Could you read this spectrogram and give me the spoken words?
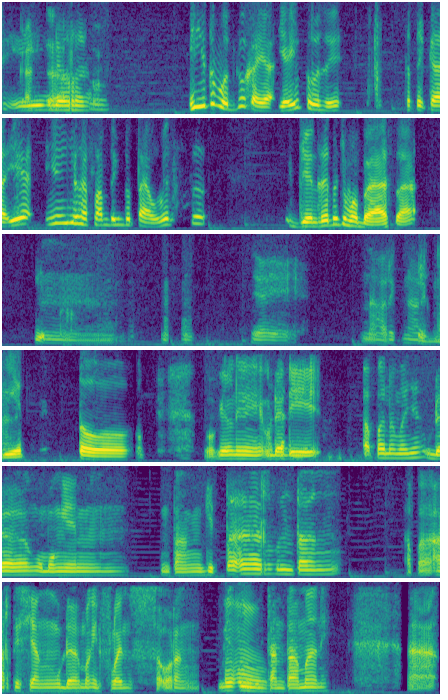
si orang Iya, itu buat gue kayak ya itu sih ketika ya ya you have something to tell with genre itu cuma bahasa Hmm. Ya, ya, ya. Menarik, menarik. kayak menarik. Gitu Gokil nih, udah di apa namanya? Udah ngomongin tentang gitar, tentang apa artis yang udah menginfluence seorang Mm-mm. Cantama nih. Nah,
